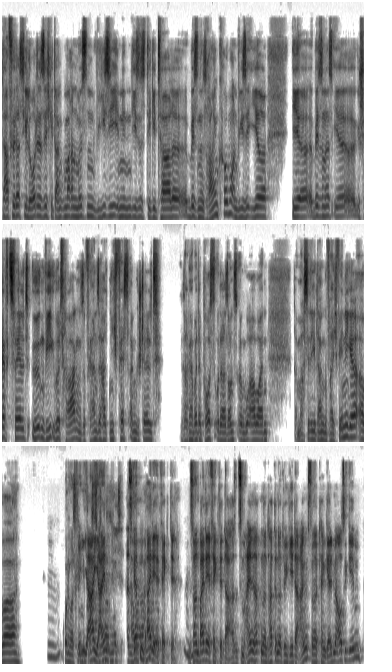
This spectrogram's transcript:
dafür, dass die Leute sich Gedanken machen müssen, wie sie in dieses digitale Business reinkommen und wie sie ihr, ihr Business, ihr Geschäftsfeld irgendwie übertragen, sofern sie halt nicht festangestellt, sagen wir bei der Post oder sonst irgendwo arbeiten. Da machst du die Gedanken vielleicht weniger, aber Mhm. Ohne was gegen Ja, ja. Also wir hatten beide Effekte. Es waren beide Effekte da. Also zum einen hatten, hatte natürlich jeder Angst und hat kein Geld mehr ausgegeben.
